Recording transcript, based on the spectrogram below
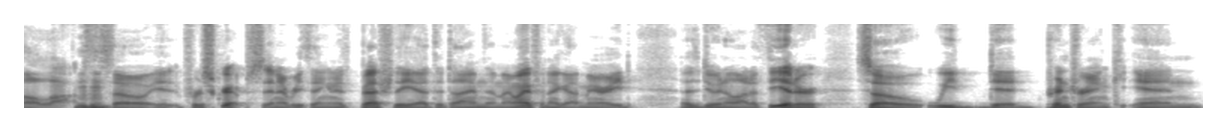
a lot, Mm-hmm. so it, for scripts and everything, and especially at the time that my wife and I got married, I was doing a lot of theater, so we did print ink and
